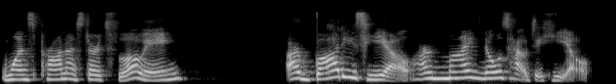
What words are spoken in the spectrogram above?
once prana starts flowing, our bodies heal. Our mind knows how to heal.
